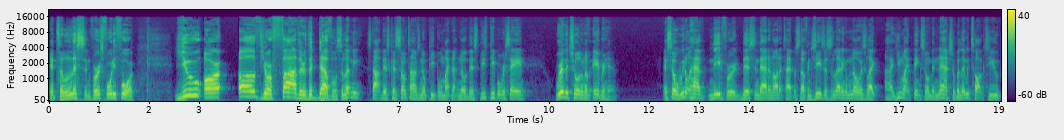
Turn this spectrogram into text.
and to listen. Verse 44. You are of your father, the devil. So let me stop this because sometimes, you know, people might not know this. These people were saying, we're the children of Abraham. And so we don't have need for this and that and all that type of stuff. And Jesus is letting them know it's like, uh, you might think so in the natural, but let me talk to you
